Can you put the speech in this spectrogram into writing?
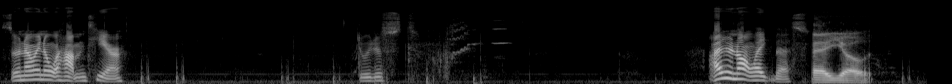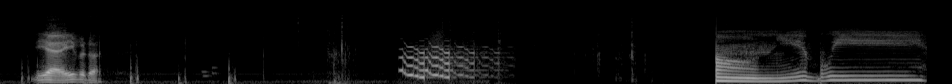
So now we know what happened here. Do we just... I do not like this. Hey yo. Yeah, even a. yeah, boy.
